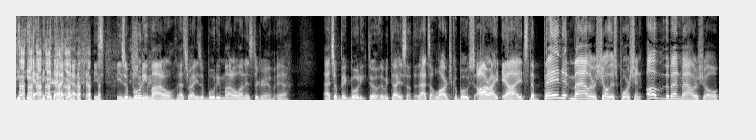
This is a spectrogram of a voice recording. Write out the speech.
yeah, yeah, yeah. He's he's a He booty model. That's right. He's a booty model on Instagram. Yeah. That's a big booty, too. Let me tell you something. That's a large caboose. All right. Uh, it's the Ben Maller Show. This portion of the Ben Maller Show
